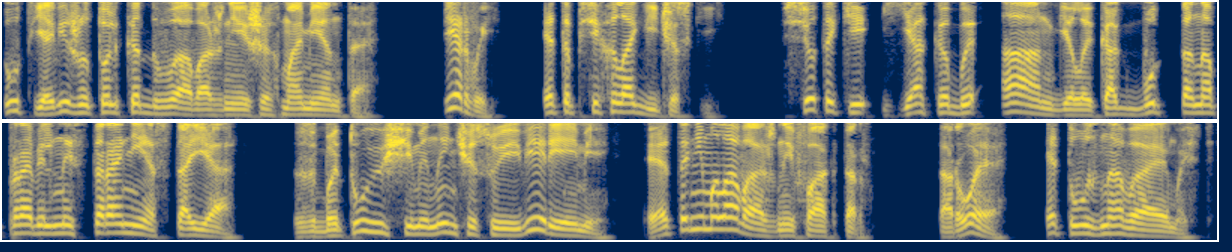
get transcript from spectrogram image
Тут я вижу только два важнейших момента. Первый — это психологический. Все-таки якобы ангелы как будто на правильной стороне стоят. С бытующими нынче суевериями это немаловажный фактор. Второе — это узнаваемость.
